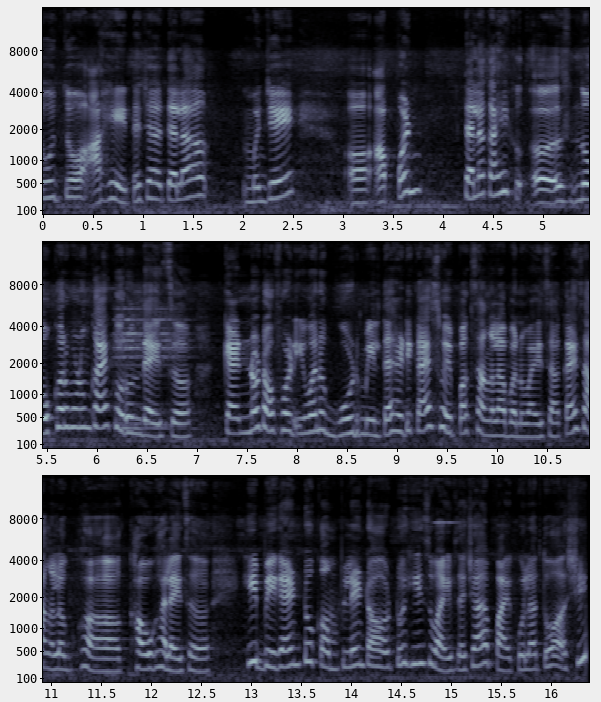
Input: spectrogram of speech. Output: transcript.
तो जो आहे त्याच्या त्याला म्हणजे आपण त्याला काही नोकर म्हणून काय करून द्यायचं? Can not afford even a good meal त्यासाठी काय स्वयंपाक चांगला बनवायचा? काय चांगलं खा खाऊ घालायचं? He began to complaint to his wife त्याच्या बायकोला तो अशी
